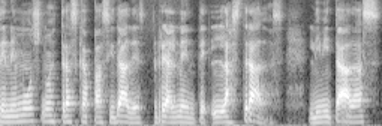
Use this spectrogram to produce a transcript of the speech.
tenemos nuestras capacidades realmente lastradas, limitadas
